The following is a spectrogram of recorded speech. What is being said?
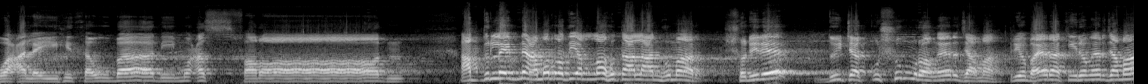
ও আলাইহি সাউবানি মুআসফারান। আবদুল্লাহ ইবনে আমর রদি আল্লাহ তালা আনহুমার শরীরে দুইটা কুসুম রঙের জামা। প্রিয় ভাইয়েরা, কি রঙের জামা?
